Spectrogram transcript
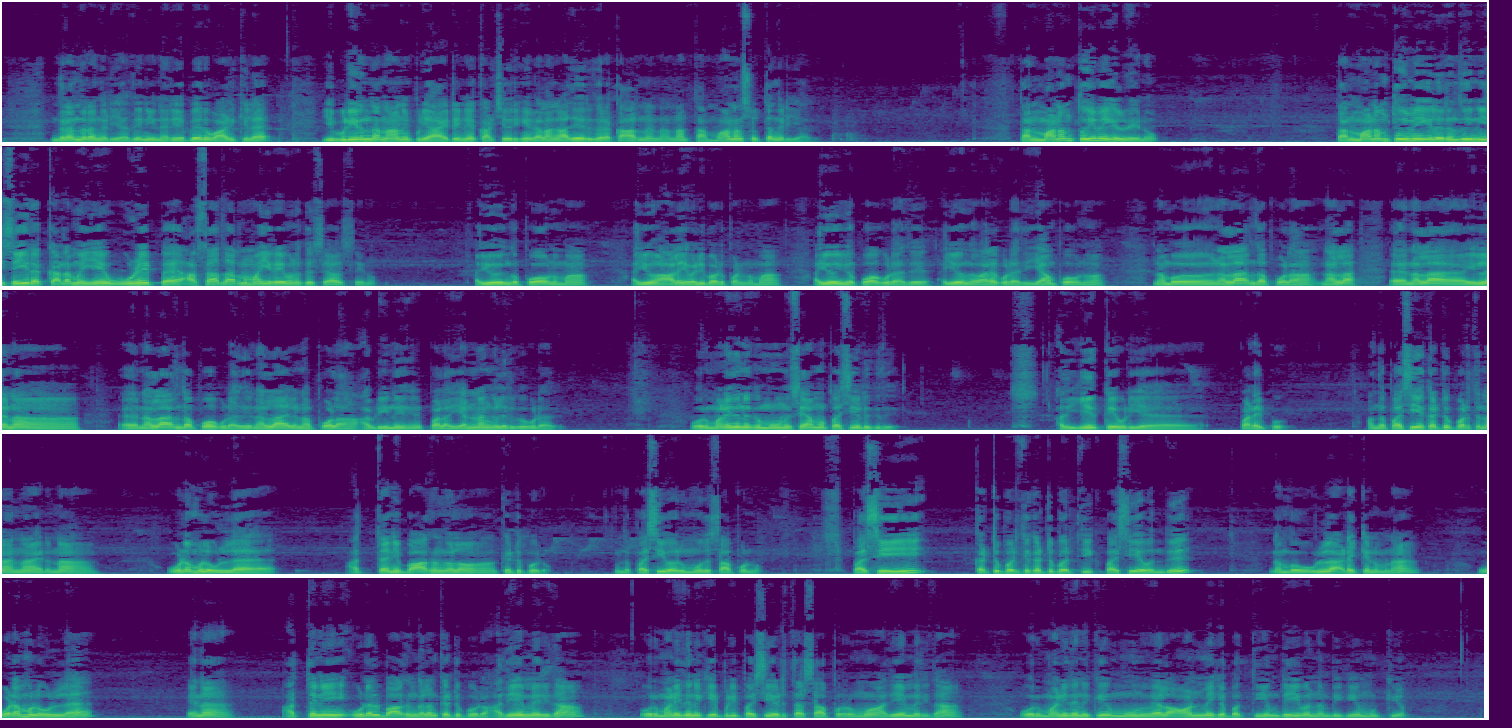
நிரந்தரம் கிடையாது. நீ நிறைய பேர் வாழ்க்கையில் இப்படி இருந்தால் நானும் இப்படி ஆயிட்டேனே கடைசி வரைக்கும் விளங்காதே இருக்கிற காரணம் என்னன்னா தன் மனம் சுத்தம் கிடையாது. தன் மனம் தூய்மைகள் வேணும். தன் மனம் தூய்மையிலிருந்து நீ செய்கிற கடமையை உழைப்ப அசாதாரணமாக இறைவனுக்கு சேவை செய்யணும். ஐயோ இங்கே போகணுமா? ஐயோ ஆலய வழிபாடு பண்ணணுமா? ஐயோ இங்கே போகக்கூடாது. ஐயோ இங்கே வரக்கூடாது. ஏன் போகணும்? நம்ம நல்லா இருந்தால் போகலாம் நல்லா நல்லா இல்லைன்னா நல்லா இருந்தால் போகக்கூடாது. நல்லா இல்லைன்னா போகலாம் அப்படின்னு பல எண்ணங்கள் இருக்கக்கூடாது. ஒரு மனிதனுக்கு மூணு சேமம் பசி எடுக்குது. அது இயற்கையுடைய படைப்பு. அந்த பசியை கட்டுப்படுத்தினா என்ன ஆயிடும்னா உடம்புல உள்ள அத்தனை பாகங்களும் கெட்டு போயிடும். இந்த பசி வரும்போது சாப்பிடணும். பசி கட்டுப்படுத்தி கட்டுப்படுத்தி பசியை வந்து நம்ம உள்ள அடைக்கணும்னா உடம்புல உள்ள ஏன்னா அத்தனை உடல் பாகங்களும் கெட்டு போயிடும். அதே மாரி தான் ஒரு மனிதனுக்கு எப்படி பசி எடுத்தால் சாப்பிட்றோமோ அதேமாரி தான் ஒரு மனிதனுக்கு மூணு வேளை ஆன்மீக பக்தியும் தெய்வ நம்பிக்கையும் முக்கியம்.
